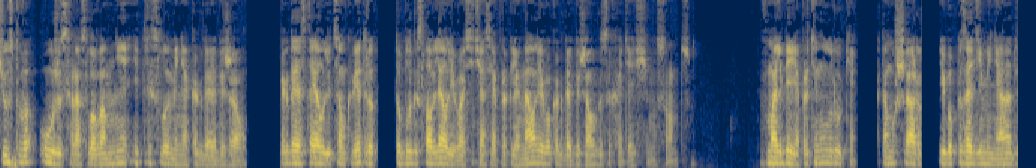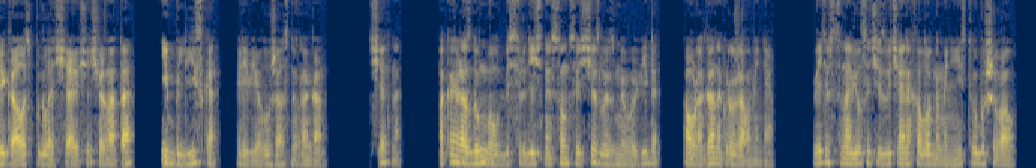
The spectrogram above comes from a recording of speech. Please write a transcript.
Чувство ужаса росло во мне и трясло меня, когда я бежал. Когда я стоял лицом к ветру, то благословлял его, а сейчас я проклинал его, когда бежал к заходящему солнцу. В мольбе я протянул руки к тому шару, ибо позади меня надвигалась поглощающая чернота, и близко ревел ужасный ураган. Тщетно. Пока я раздумывал, бессердечное солнце исчезло из моего вида, а ураган окружал меня. Ветер становился чрезвычайно холодным и неистово бушевал.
